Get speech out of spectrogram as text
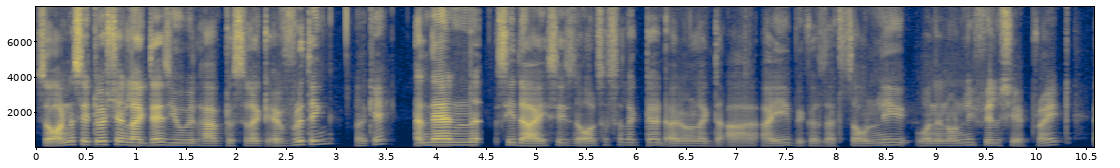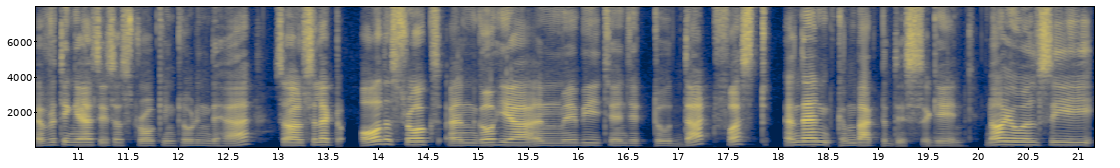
So on a situation like this you will have to select everything okay. And then see the ice is also selected. I don't like the uh, eye because that's the only one and only fill shape right? Everything else is a stroke including the hair. So I'll select all the strokes and go here and maybe change it to that first and then come back to this again. Now you will see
